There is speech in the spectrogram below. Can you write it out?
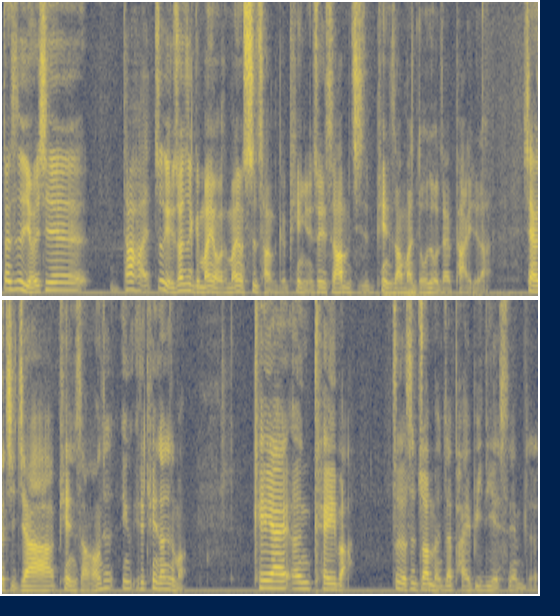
但是有一些他还这也算是个蛮有蛮有市场的一个片源，所以是他们其实片商蛮多都有在拍的啦。像有几家片商，好像就一一个片商是什么 K I N K 吧，这个是专门在拍 B D S M 的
